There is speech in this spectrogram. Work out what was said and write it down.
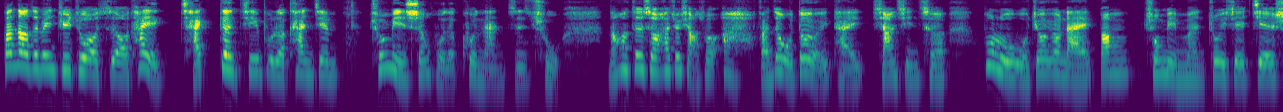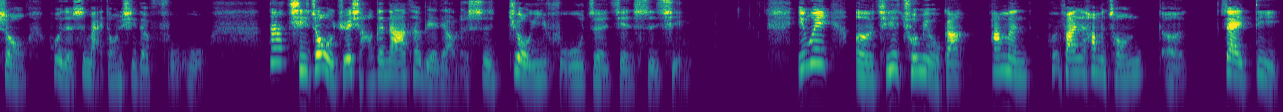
搬到这边居住的时候，他也才更进一步的看见村民生活的困难之处。然后这时候他就想说啊，反正我都有一台箱型车，不如我就用来帮村民们做一些接送或者是买东西的服务。那其中我觉得想要跟大家特别聊的是就医服务这件事情，因为呃，其实村民我刚他们会发现，他们从呃在地，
